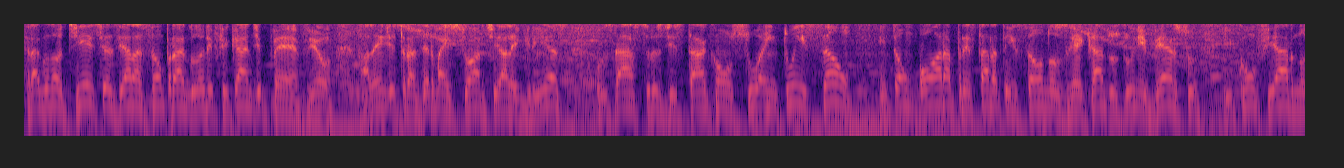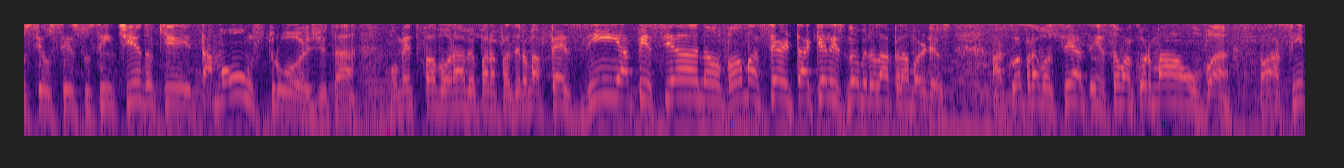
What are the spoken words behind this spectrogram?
Trago notícias e elas são para glorificar de pé, viu? Além de trazer mais sorte e alegrias, os astros destacam sua intuição. Então, bora prestar atenção nos recados do universo e confiar no seu sexto sentido que tá monstro hoje, tá? Momento favorável para fazer uma fezinha, pisciano. Vamos acertar aqueles números lá, pelo amor de Deus. A cor para você, atenção, a cor malva. Ó, assim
